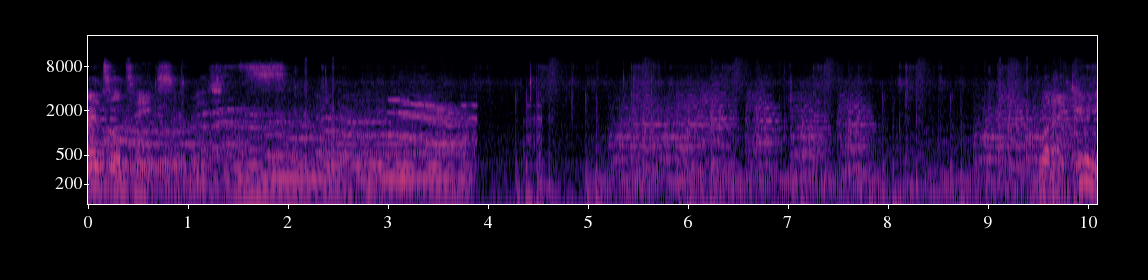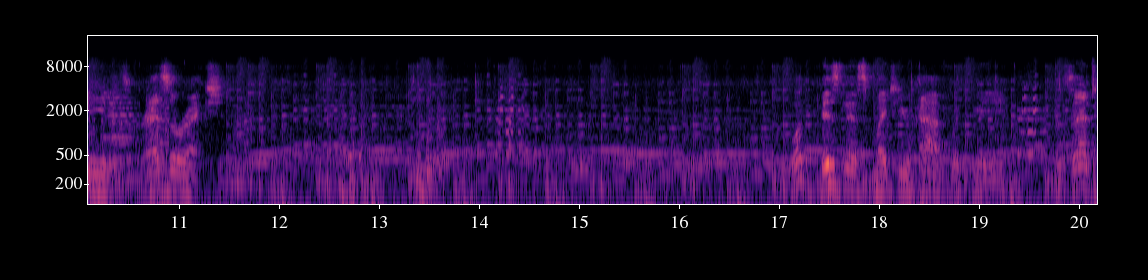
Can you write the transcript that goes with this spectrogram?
rental tank service. What I do need is resurrection. What business might you have with me? Present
